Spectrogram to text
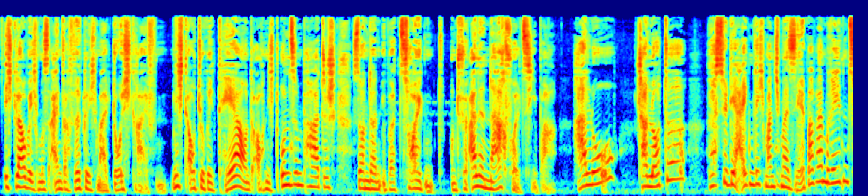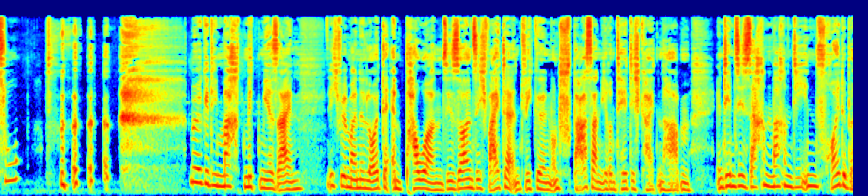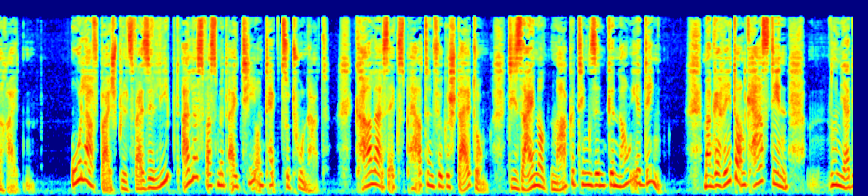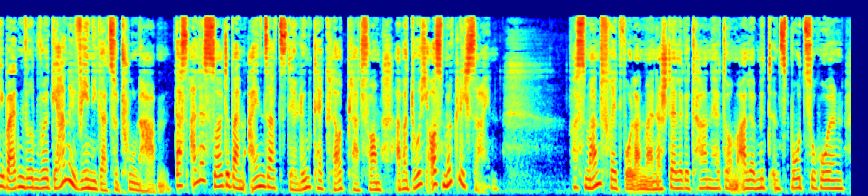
Ich glaube, ich muss einfach wirklich mal durchgreifen. Nicht autoritär und auch nicht unsympathisch, sondern überzeugend und für alle nachvollziehbar. Hallo? Charlotte, hörst du dir eigentlich manchmal selber beim Reden zu? Möge die Macht mit mir sein. Ich will meine Leute empowern, sie sollen sich weiterentwickeln und Spaß an ihren Tätigkeiten haben, indem sie Sachen machen, die ihnen Freude bereiten. Olaf beispielsweise liebt alles, was mit IT und Tech zu tun hat. Carla ist Expertin für Gestaltung. Design und Marketing sind genau ihr Ding. Margarete und Kerstin, nun ja, die beiden würden wohl gerne weniger zu tun haben. Das alles sollte beim Einsatz der Lymtech Cloud Plattform aber durchaus möglich sein. Was Manfred wohl an meiner Stelle getan hätte, um alle mit ins Boot zu holen,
